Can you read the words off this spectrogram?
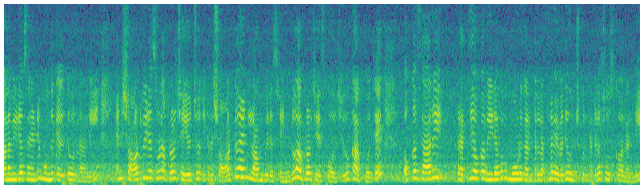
మన వీడియోస్ అనేవి ముందుకు వెళ్తూ ఉండాలి. అండ్ షార్ట్ వీడియోస్ కూడా అప్లోడ్ చేయొచ్చు. ఇక్కడ షార్ట్ అండ్ లాంగ్ వీడియోస్ రెండు అప్లోడ్ చేసుకోవచ్చు. కాకపోతే ఒక్కసారి ప్రతి ఒక్క వీడియోకి ఒక మూడు గంటల అట్లా వ్యవధి ఉంచుకున్నట్టుగా చూసుకోవాలండి.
